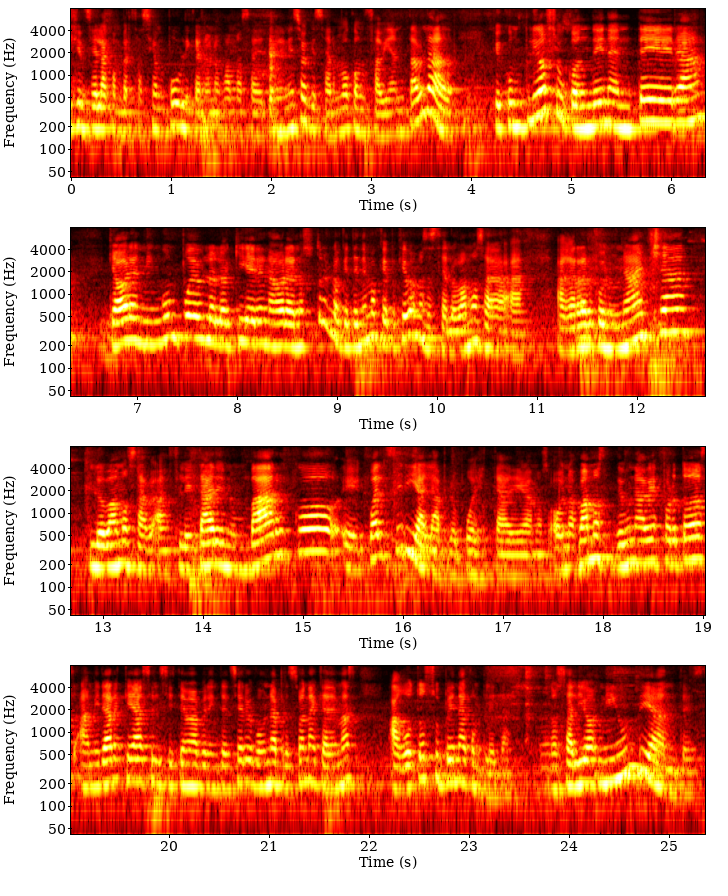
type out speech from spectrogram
Fíjense la conversación pública, no nos vamos a detener en eso, que se armó con Fabián Tablado, que cumplió su condena entera, que ahora en ningún pueblo lo quieren, ahora nosotros lo que tenemos que, ¿qué vamos a hacer? ¿Lo vamos a, agarrar con un hacha? ¿Lo vamos a, fletar en un barco? Eh, ¿Cuál sería la propuesta, digamos? O nos vamos de una vez por todas a mirar qué hace el sistema penitenciario con una persona que además agotó su pena completa. No salió ni un día antes.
